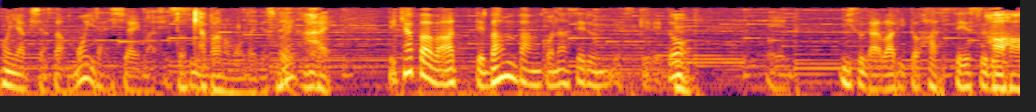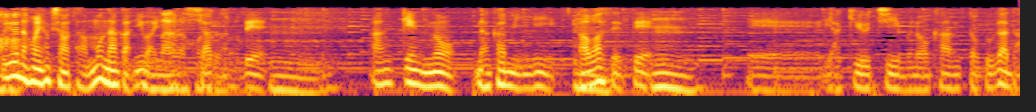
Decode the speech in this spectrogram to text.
翻訳者さんもいらっしゃいますえっとし、キャパの問題ですね。はい。でキャパはあってバンバンこなせるんですけれど、うん。えーミスが割と発生するというような翻訳者さんも中にはいらっしゃるのでう、ん。案件の中身に合わせて、うん。えー野球チームの監督が打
